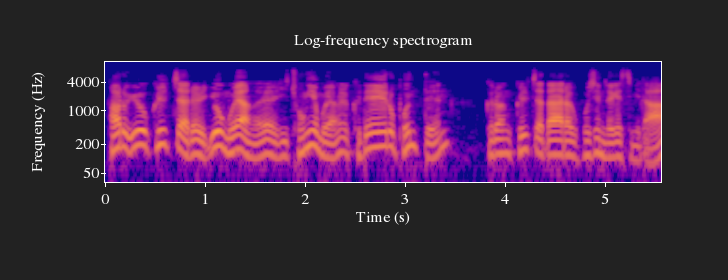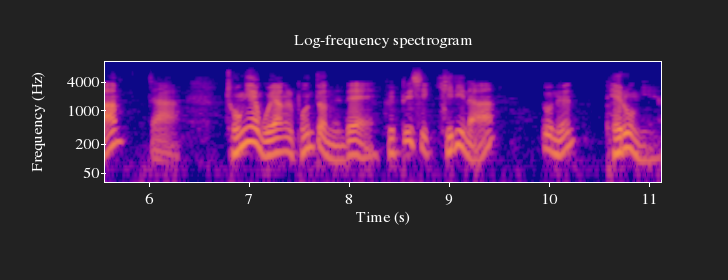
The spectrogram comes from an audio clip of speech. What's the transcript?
바로 이 글자를, 이 모양을, 이 종의 모양을 그대로 본뜬 그런 글자다라고 보시면 되겠습니다. 자, 종의 모양을 본떴는데 그 뜻이 길이나 또는 대롱이에요.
